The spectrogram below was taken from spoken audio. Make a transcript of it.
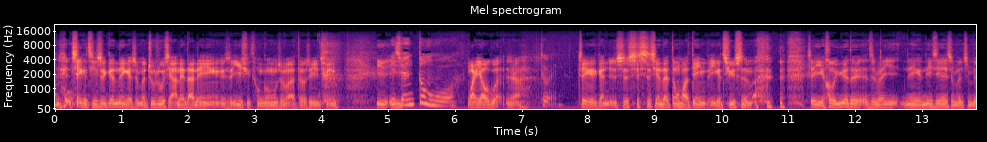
这个其实跟那个什么猪猪侠那大电影是异曲同工，是吧？都是一群 一一群动物玩摇滚，是吧？对。这个感觉是是是现在动画电影的一个趋势嘛？这以后乐队什么那个那些什么什么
